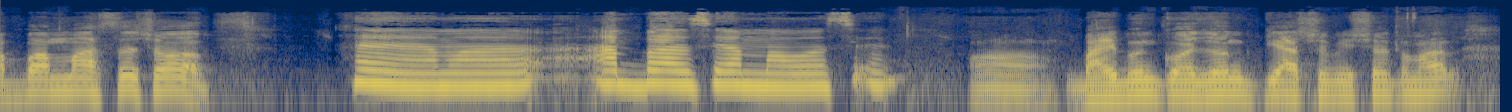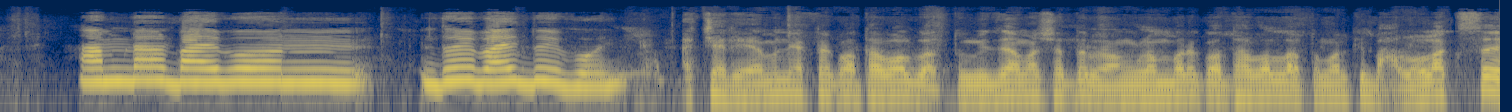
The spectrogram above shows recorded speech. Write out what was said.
আব্বা আম্মা আছে সব? হ্যাঁ আমার আব্বা আছে আম্মাও আছে। ভাই বোন কয়জন? কি আসে বিষয় তোমার? আমরা ভাই বোন দুই ভাই দুই বোন। আচ্ছা রিয়ামণি একটা কথা বলবা। তুমি যে আমার সাথে রং নম্বরে কথা বললা তোমার কি ভালো লাগছে?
